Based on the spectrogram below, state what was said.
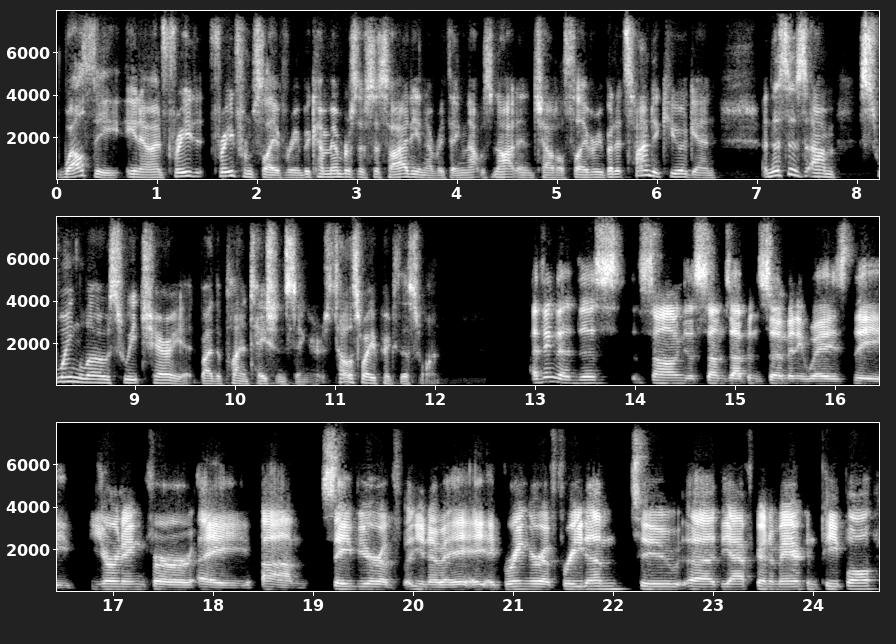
wealthy, you know, and freed freed from slavery and become members of society and everything. That was not in chattel slavery. But it's time to cue again, and this is um, "Swing Low, Sweet Chariot" by the Plantation Singers. Tell us why you picked this one. I think that this song just sums up in so many ways the yearning for a um, savior of, you know, a, a bringer of freedom to uh, the African American people.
